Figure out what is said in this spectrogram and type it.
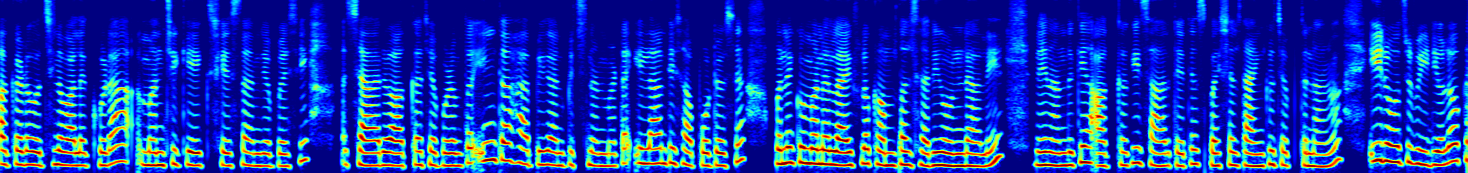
అక్కడ వచ్చిన వాళ్ళకి కూడా మంచి కేక్స్ చేస్తా అని చెప్పేసి సారు, అక్క చెప్పడంతో ఇంకా హ్యాపీగా అనిపించిందనమాట. ఇలాంటి సపోర్టర్స్ మనకు మన లైఫ్‌లో కంపల్సరీ ఉండాలి. నేను అందుకే అక్కకి, సార్‌కైతే స్పెషల్ థ్యాంక్ యూ చెప్తున్నాను. ఈరోజు వీడియోలో ఒక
